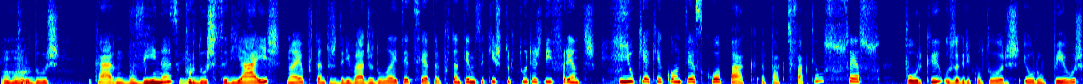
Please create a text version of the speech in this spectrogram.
uhum. produz carne bovina, Sim. produz cereais, não é? Portanto, os derivados do leite, etc. Portanto, temos aqui estruturas diferentes. E o que é que acontece com a PAC? A PAC, de facto, é um sucesso porque os agricultores europeus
